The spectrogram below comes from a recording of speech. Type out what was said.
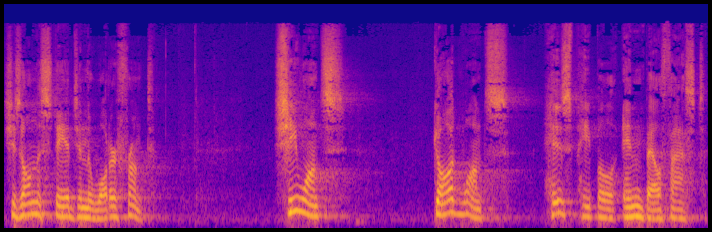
She's on the stage in the waterfront. She wants, God wants His people in Belfast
